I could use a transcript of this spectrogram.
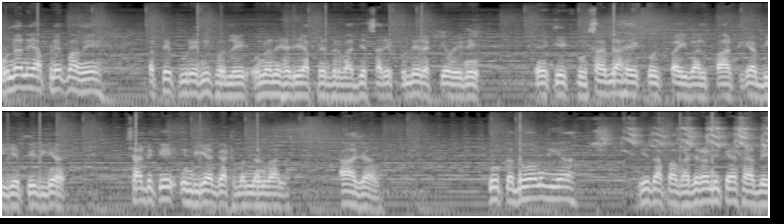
ਉਹਨਾਂ ਨੇ ਆਪਣੇ ਭਾਵੇਂ ਪੱਤੇ ਪੂਰੇ ਨਹੀਂ ਖੋਲੇ ਉਹਨਾਂ ਨੇ ਹਜੇ ਆਪਣੇ ਦਰਵਾਜ਼ੇ ਸਾਰੇ ਖੁੱਲੇ ਰੱਖੇ ਹੋਏ ਨੇ। ਕਿ ਹੋ ਸਕਦਾ ਹੈ ਕੋਈ ਭਾਈਵਾਲ ਪਾਰਟੀਆਂ ਬੀਜੇਪੀ ਦੀਆਂ ਛੱਡ ਕੇ ਇੰਡੀਆ ਗਠਬੰਧਨ ਵੱਲ ਆ ਜਾਣ। ਉਹ ਕਦੋਂ ਆਉਣਗੀਆਂ? ਇਹ ਤਾਂ ਆਪਾਂ ਵਜਰਾ ਨਹੀਂ ਕਹਿ ਸਕਦੇ,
